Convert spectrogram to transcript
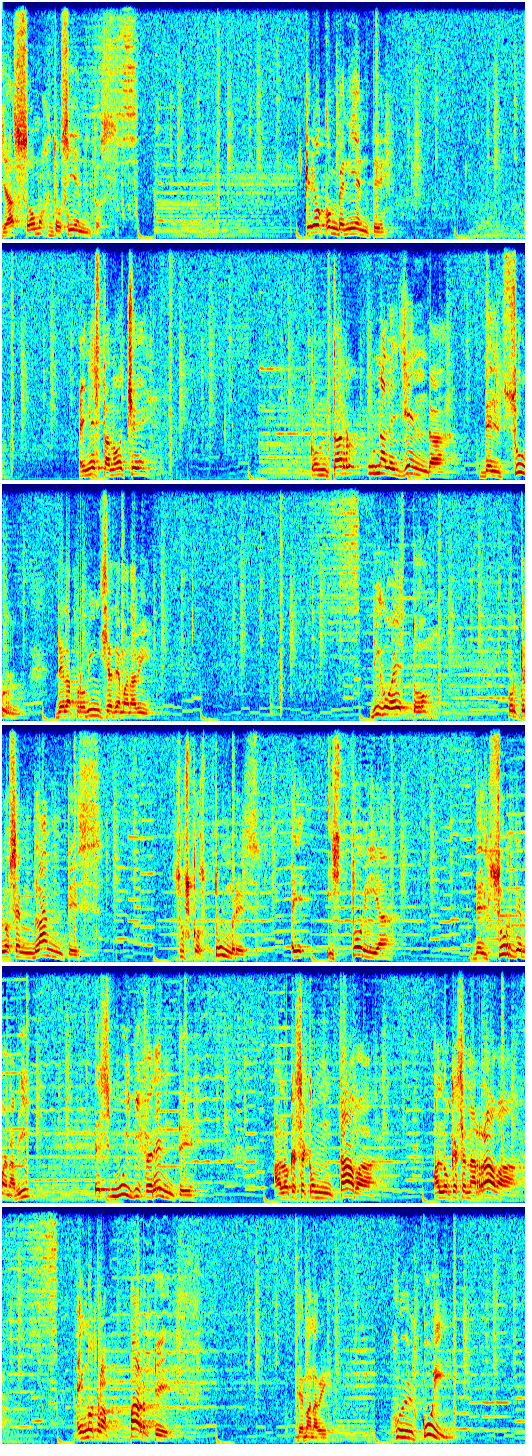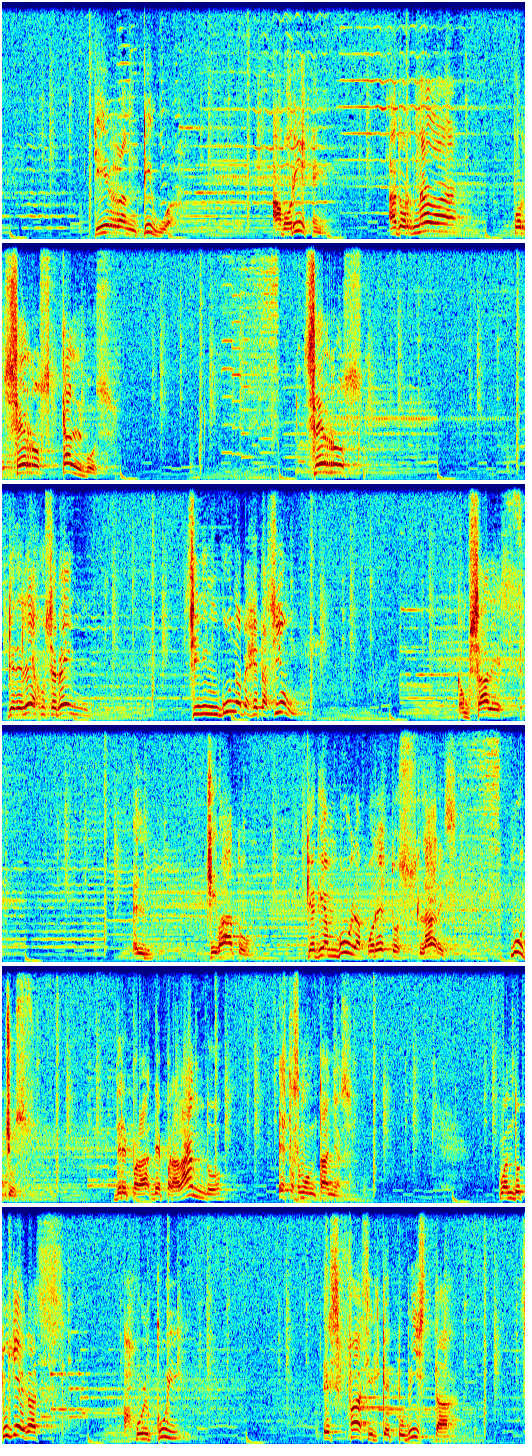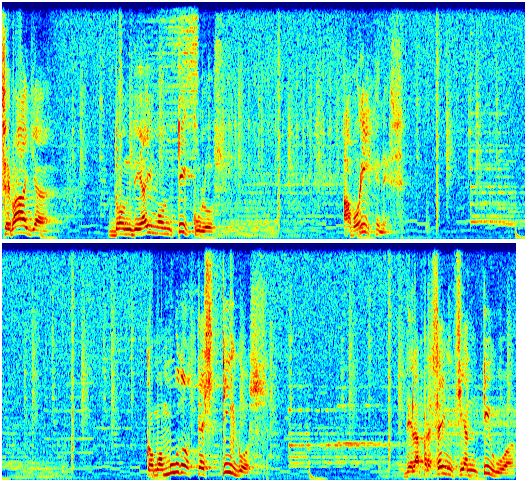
Ya somos 200. Creo conveniente en esta noche contar una leyenda del sur de la provincia de Manabí. Digo esto porque los semblantes, sus costumbres e historia del sur de Manabí es muy diferente a lo que se contaba, a lo que se narraba en otra parte de Manabí. Julcuy, tierra antigua, aborigen, adornada por cerros calvos, cerros que de lejos se ven sin ninguna vegetación, causales, el chivato que deambula por estos lares, muchos depradando estas montañas. Cuando tú llegas a Julcuy, es fácil que tu vista se vaya donde hay montículos aborígenes, como mudos testigos de la presencia antigua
